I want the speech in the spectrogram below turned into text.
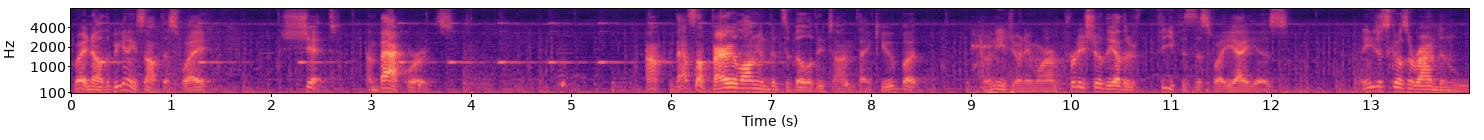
Wait, no, the beginning's not this way. Shit. I'm backwards. Uh, that's a very long invincibility time, thank you, but don't need you anymore. I'm pretty sure the other thief is this way. Yeah, he is. And he just goes around in,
